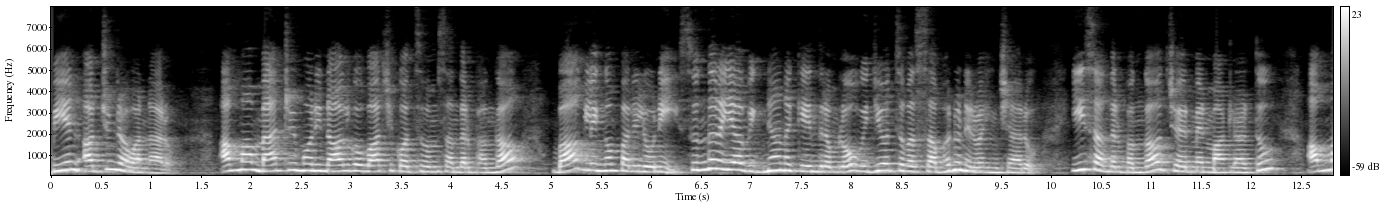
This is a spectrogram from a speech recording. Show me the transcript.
BN Arjunrao అన్నారు. అమ్మ మ్యాట్రిమోనీ నాలుగో వార్షికోత్సవం సందర్భంగా బాగ్ లింగంపల్లిలోని సుందరయ్య విజ్ఞాన కేంద్రంలో విజయోత్సవ సభను నిర్వహించారు. ఈ సందర్భంగా చైర్మన్ మాట్లాడుతూ అమ్మ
